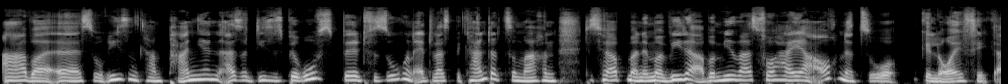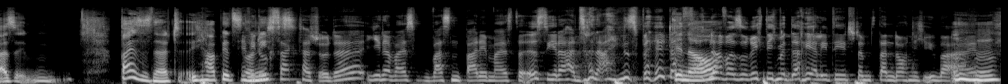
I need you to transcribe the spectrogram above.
Aber äh, so Riesenkampagnen, also dieses Berufsbild versuchen, etwas bekannter zu machen, das hört man immer wieder. Aber mir war es vorher ja auch nicht so geläufig. Also weiß es nicht. Ich habe jetzt ja, noch wie nichts. du gesagt hast, oder? Jeder weiß, was ein Bademeister ist. Jeder hat sein eigenes Bild davon, genau. aber so richtig mit der Realität stimmt es dann doch nicht überein. Mhm.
